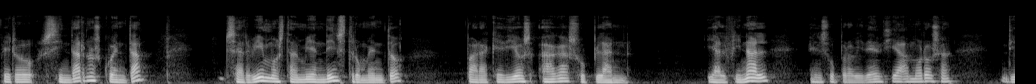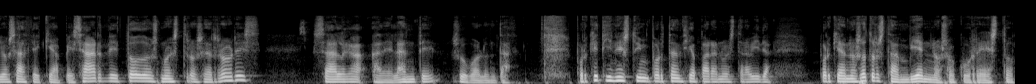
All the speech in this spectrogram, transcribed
pero sin darnos cuenta, servimos también de instrumento para que Dios haga su plan. Y al final, en su providencia amorosa, Dios hace que a pesar de todos nuestros errores, salga adelante su voluntad. ¿Por qué tiene esto importancia para nuestra vida? Porque a nosotros también nos ocurre esto.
